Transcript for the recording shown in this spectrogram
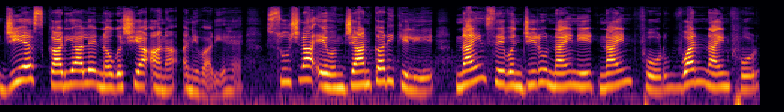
जीएस कार्यालय नवगछिया आना अनिवार्य है। सूचना एवं जानकारी के लिए nine seven zero nine eight nine four one nine four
